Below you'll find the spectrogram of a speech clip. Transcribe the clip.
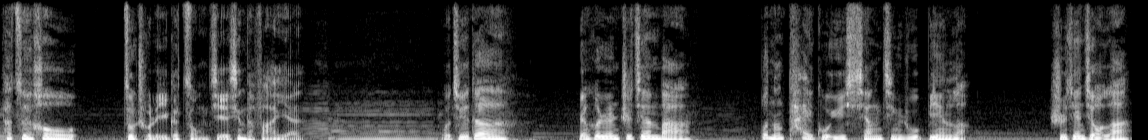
他最后做出了一个总结性的发言。我觉得，人和人之间吧，不能太过于相敬如宾了，时间久了，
